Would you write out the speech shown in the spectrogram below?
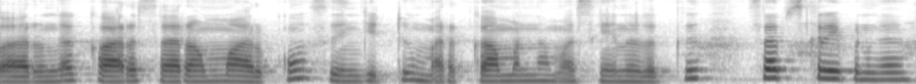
பாருங்கள் காரசாரமாக இருக்கும். செஞ்சுட்டு மறக்காமல் நம்ம சேனலுக்கு சப்ஸ்கிரைப் பண்ணுங்கள்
